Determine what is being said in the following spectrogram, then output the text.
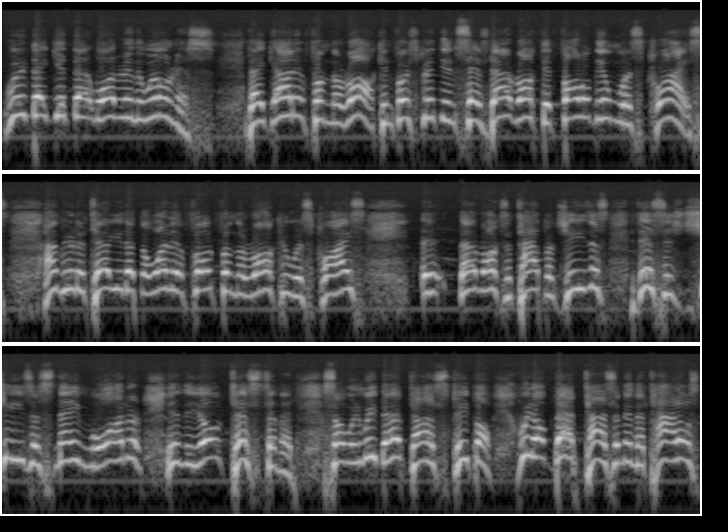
Where'd they get that water in the wilderness? They got it from the rock. And 1 Corinthians says that rock that followed them was Christ. I'm here to tell you that the water that flowed from the rock who was Christ, it, that rock's a type of Jesus. This is Jesus' name water in the Old Testament. So when we baptize people, we don't baptize them in the titles.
